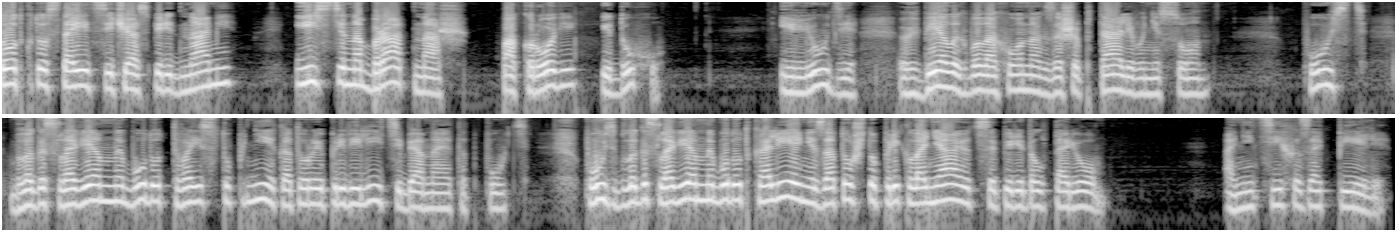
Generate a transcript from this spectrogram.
Тот, кто стоит сейчас перед нами, истинно брат наш по крови и духу» и люди в белых балахонах зашептали в унисон. «Пусть благословенны будут твои ступни, которые привели тебя на этот путь. Пусть благословенны будут колени за то, что преклоняются перед алтарем». Они тихо запели.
